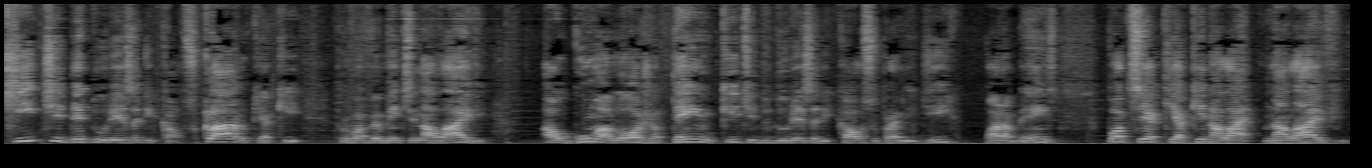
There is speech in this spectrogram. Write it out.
kit de dureza de cálcio. Claro que aqui, provavelmente na live, alguma loja tem o kit de dureza de cálcio para medir. Parabéns. Pode ser aqui, aqui na, live, na live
